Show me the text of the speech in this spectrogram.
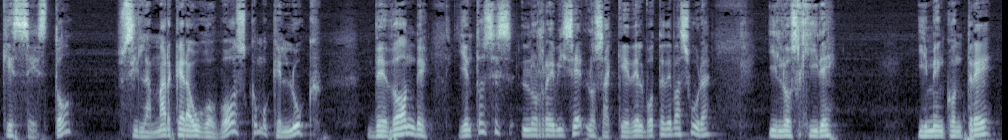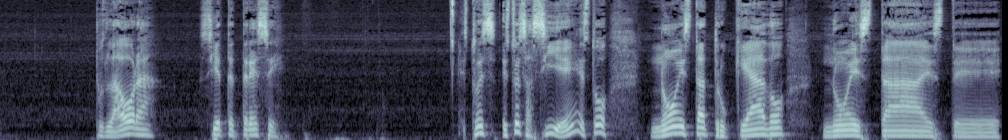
¿qué es esto? Si la marca era Hugo Boss, ¿cómo que look? ¿de dónde? Y entonces los revisé, los saqué del bote de basura y los giré. Y me encontré, pues la hora, 7.13. Esto es, esto es así, ¿eh? Esto no está truqueado, no está este,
